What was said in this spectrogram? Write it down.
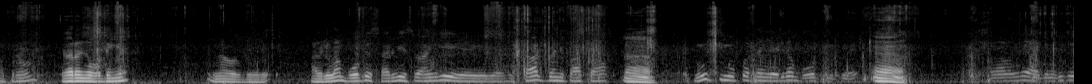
அப்புறம்? வேற எங்கே போட்டீங்க? என்ன ஒரு பேர்? அதிலலாம் போட்டு சர்வீஸ் வாங்கி ஸ்டார்ட் பண்ணி பார்த்தோம். நூற்றி முப்பத்தஞ்சு அடி தான் போட்டிருக்கு. அதாவது அது வந்து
